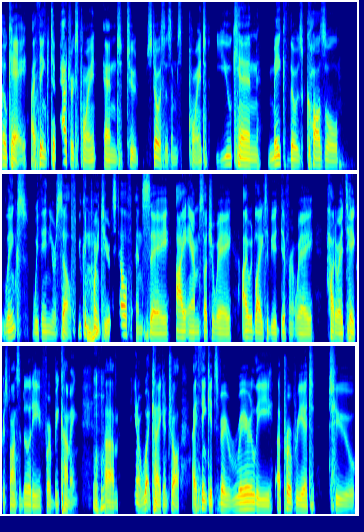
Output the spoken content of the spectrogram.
Okay. I think to Patrick's point and to Stoicism's point, you can make those causal links within yourself. You can mm-hmm. point to yourself and say, I am such a way. I would like to be a different way. How do I take responsibility for becoming? Mm-hmm. Um, you know, what can I control? I think it's very rarely appropriate to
